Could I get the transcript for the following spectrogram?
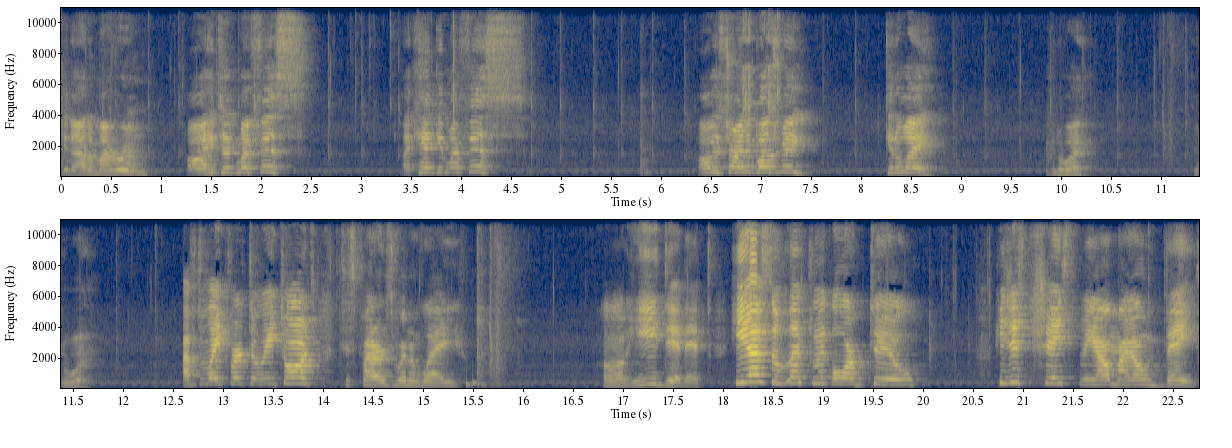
Get out of my room. Oh, he took my fists. I can't get my fists. Oh, he's trying to punch me. Get away. Get away. Get away. I have to wait for it to recharge. His powers went away. Oh, he did it. He has the electric orb too. He just chased me out of my own base.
